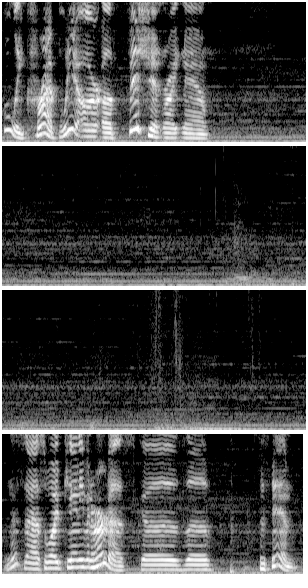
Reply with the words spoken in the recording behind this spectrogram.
Holy crap, we are efficient right now. And this asswipe can't even hurt us, because of him.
